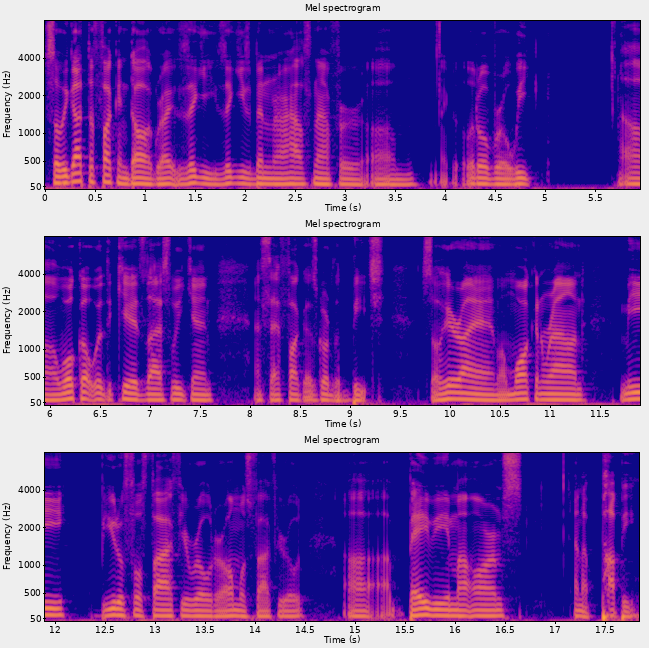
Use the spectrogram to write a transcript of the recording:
So we got the fucking dog, right? Ziggy. Ziggy's been in our house now for um like a little over a week. Uh, woke up with the kids last weekend and said, "Fuck, let's go to the beach." So here I am. I'm walking around. Me, beautiful five year old or almost five year old, uh, a baby in my arms, and a puppy,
